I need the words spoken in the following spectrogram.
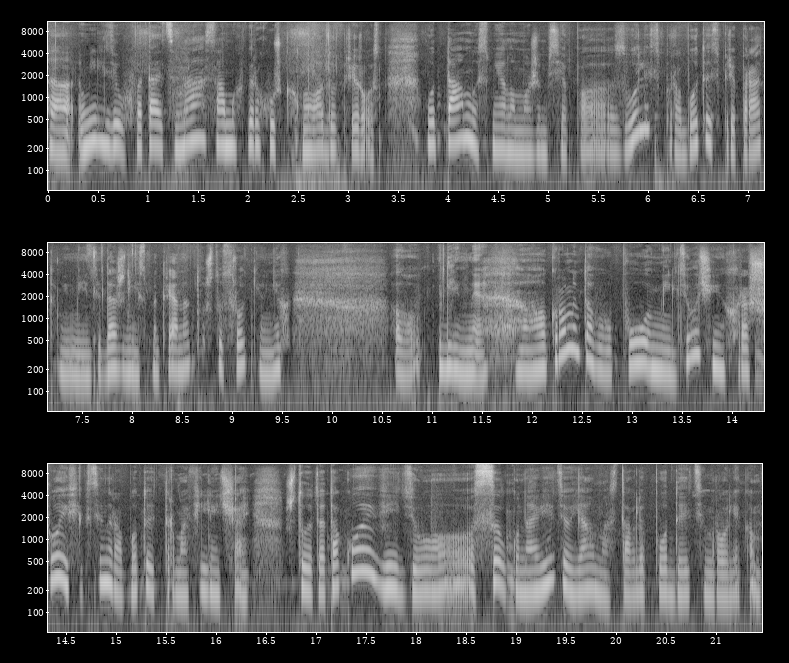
а, мильдию хватается на самых верхушках молодой прирост. Вот там мы смело можем себе позволить поработать с препаратами меди, даже несмотря на то, что сроки у них длинные. А, кроме того, по мильде очень хорошо и эффективно работает термофильный чай. Что это такое? Видео, ссылку на видео я вам оставлю под этим роликом.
